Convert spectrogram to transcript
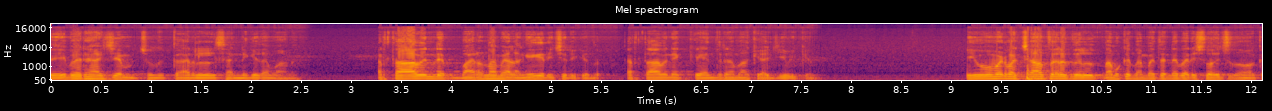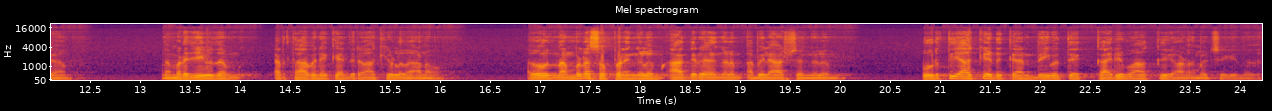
ദൈവരാജ്യം ചുങ്കക്കാരിൽ സന്നിഹിതമാണ്. കർത്താവിന്റെ ഭരണമേൾ അംഗീകരിച്ചിരിക്കുന്നു. കർത്താവിനെ കേന്ദ്രമാക്കി ജീവിക്കുന്നു. ഈ ഉപമയുടെ പശ്ചാത്തലത്തിൽ നമുക്ക് നമ്മെ തന്നെ പരിശോധിച്ച് നോക്കാം. നമ്മുടെ ജീവിതം കർത്താവിനെ കേന്ദ്രമാക്കിയുള്ളതാണോ? അതോ നമ്മുടെ സ്വപ്നങ്ങളും ആഗ്രഹങ്ങളും അഭിലാഷങ്ങളും പൂർത്തിയാക്കിയെടുക്കാൻ ദൈവത്തെ കരുവാക്കുകയാണ് നമ്മൾ ചെയ്യുന്നത്.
